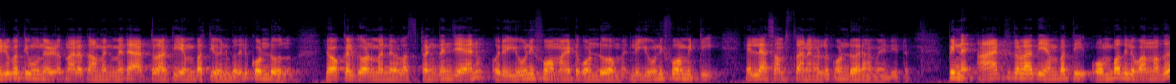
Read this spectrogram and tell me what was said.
എഴുപത്തി മൂന്ന് എഴുപത്തിനാലത്തെ അമെൻമെന്റ് ആയിരത്തി തൊള്ളായിരത്തി എൺപത്തി ഒൻപതിൽ കൊണ്ടുവന്നു ലോക്കൽ ഗവൺമെന്റുകളെ സ്ട്രെങ്തൻ ചെയ്യാനും ഒരു യൂണിഫോം ആയിട്ട് കൊണ്ടുപോകാൻ അല്ലെങ്കിൽ യൂണിഫോമിറ്റി എല്ലാ സംസ്ഥാനങ്ങളിലും കൊണ്ടുവരാൻ വേണ്ടിയിട്ട്. പിന്നെ ആയിരത്തി തൊള്ളായിരത്തി എൺപത്തി ഒമ്പതിൽ വന്നത്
